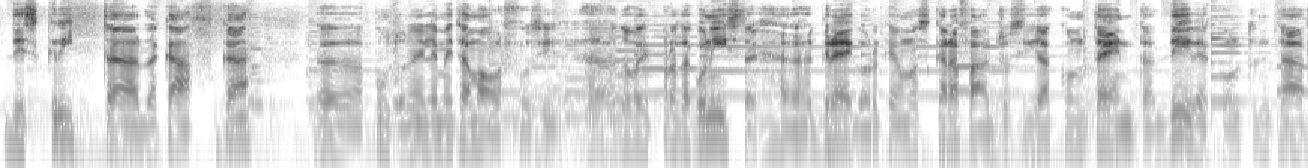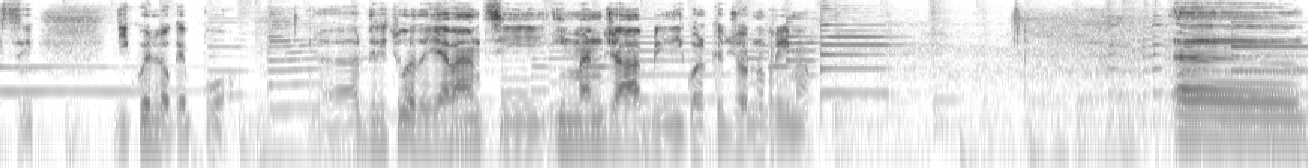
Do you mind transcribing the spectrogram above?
descritta da Kafka appunto nelle Metamorfosi eh, dove il protagonista eh, Gregor che è uno scarafaggio si accontenta deve accontentarsi di quello che può eh, addirittura degli avanzi immangiabili di qualche giorno prima eh,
